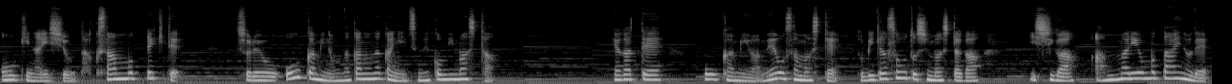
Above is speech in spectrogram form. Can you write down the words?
大きな石をたくさん持ってきて、それを狼のお腹の中に詰め込みました。やがて狼は目を覚まして飛び出そうとしましたが、石があんまり重たいので、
